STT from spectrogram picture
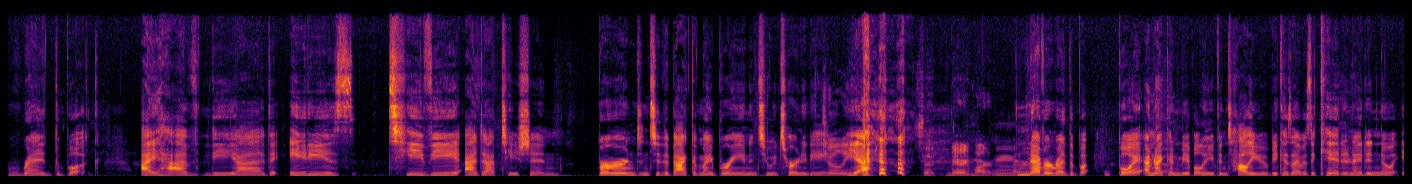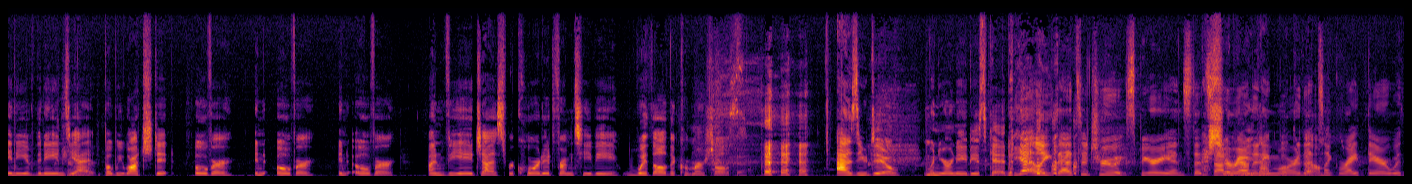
read the book. I have the uh, the 80s TV adaptation burned into the back of my brain into eternity. Julie Yeah. Is that Mary Martin? Or, Never um, read the book. Boy, I'm not going to be able to even tell you because I was a kid and I didn't know any of the names yet. remember. But we watched it over and over and over on VHS, recorded from TV with all the commercials, as you do when you're an 80s kid. Yeah, like that's a true experience that's not around that anymore. book, that's like right there with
